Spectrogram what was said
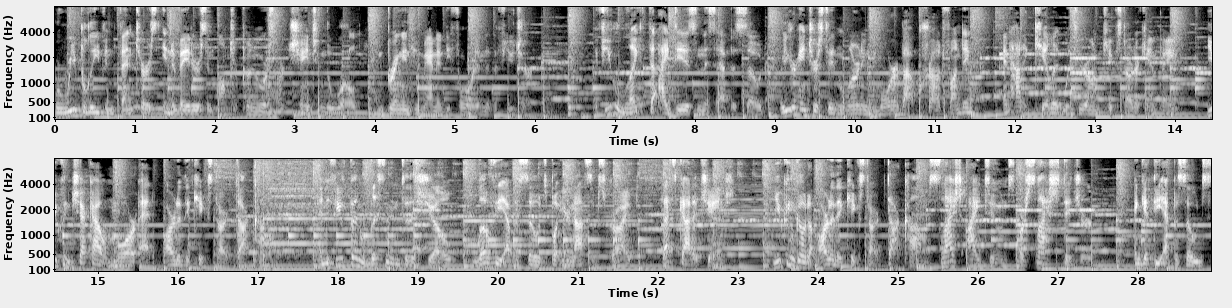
where we believe inventors, innovators, and entrepreneurs are changing the world and bringing humanity forward into the future. If you liked the ideas in this episode, or you're interested in learning more about crowdfunding and how to kill it with your own Kickstarter campaign, you can check out more at artofthekickstart.com. And if you've been listening to the show, love the episodes, but you're not subscribed, that's got to change. You can go to artofthekickstart.com slash iTunes or slash Stitcher and get the episodes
